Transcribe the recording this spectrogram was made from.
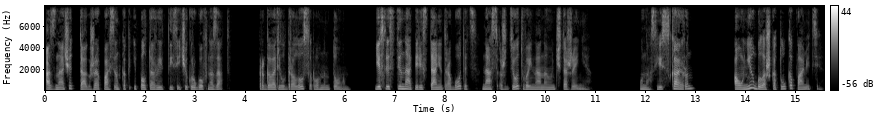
а значит, так же опасен, как и полторы тысячи кругов назад, проговорил Дролос ровным тоном. Если стена перестанет работать, нас ждет война на уничтожение. У нас есть Скайрон, а у них была шкатулка памяти.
